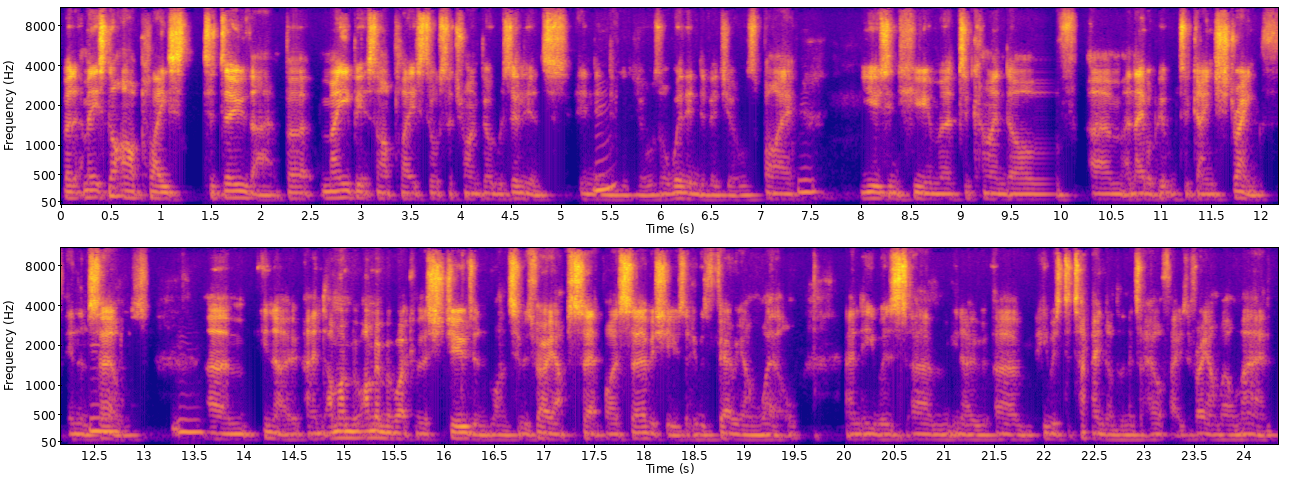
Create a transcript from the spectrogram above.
But I mean, it's not our place to do that. But maybe it's our place to also try and build resilience in mm. individuals or with individuals by mm using humor to kind of um, enable people to gain strength in themselves. Mm. Um, you know, and I remember, I remember working with a student once who was very upset by a service user who was very unwell, and he was, um, you know, um, he was detained under the mental health act. He was a very unwell man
